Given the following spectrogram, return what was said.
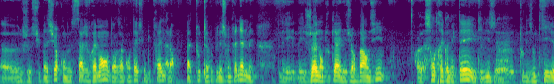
Euh, je suis pas sûr qu'on le sache vraiment dans un contexte où l'Ukraine, alors pas toute la population ukrainienne, mais les, jeunes en tout cas et les urbains aussi, euh, sont très connectés et utilisent euh, tous les outils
